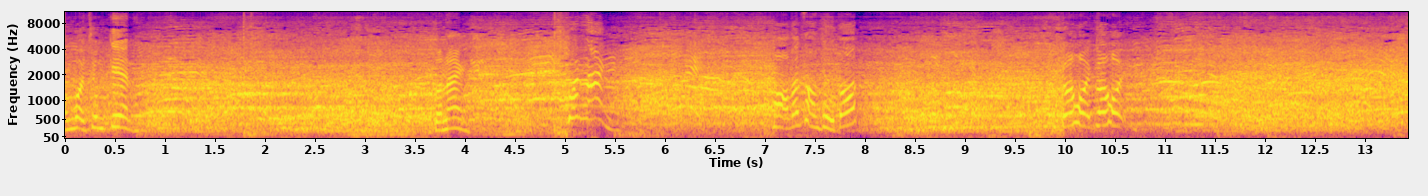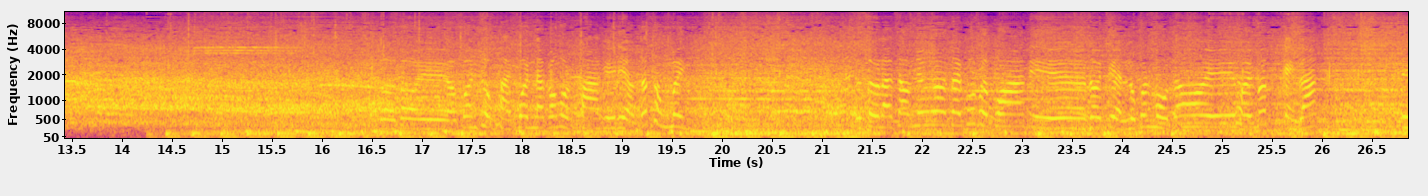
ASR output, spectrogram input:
Bóng của Trung Kiên. Tuấn Anh. Tuấn Anh. Họ vẫn phòng thủ tốt. Cơ hội cơ hội. Vừa rồi ờ, quân chủng hải quân đã có một pha ghi điểm rất thông minh. Thực sự là trong những ờ, giây phút vừa qua thì đội tuyển lục quân 1 đã hơi hơi mất cảnh giác. Tỷ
